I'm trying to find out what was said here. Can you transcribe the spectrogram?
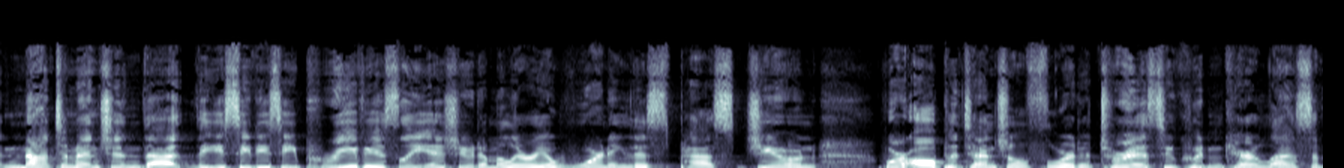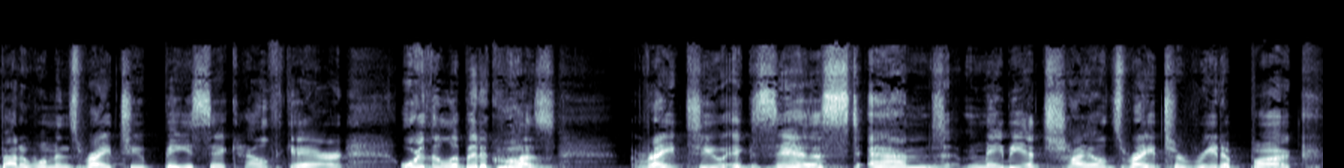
Not to mention that the CDC previously issued a malaria warning this past June for all potential Florida tourists who couldn't care less about a woman's right to basic health care or the Leviticus right to exist and maybe a child's right to read a book.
